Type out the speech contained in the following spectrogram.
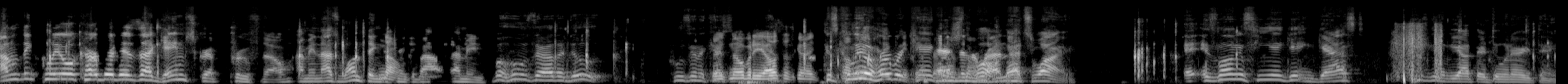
I don't think Khalil Herbert is uh, game script proof though. I mean, that's one thing No. to think about. I mean, But who's the other dude? Who's gonna catch? There's nobody else that's gonna Because come Khalil Herbert can't catch the in the ball. run. That's why. As long as he ain't getting gassed, he's gonna be out there doing everything.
